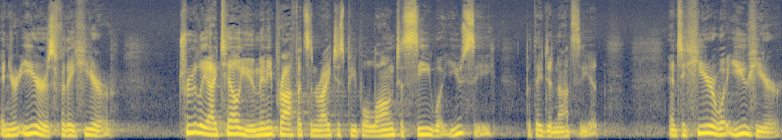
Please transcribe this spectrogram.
and your ears, for they hear. Truly, I tell you, many prophets and righteous people long to see what you see, but they did not see it, and to hear what you hear,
